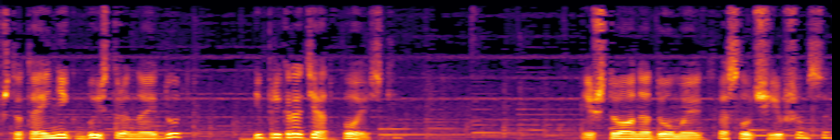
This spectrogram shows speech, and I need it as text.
что тайник быстро найдут и прекратят поиски. И что она думает о случившемся?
